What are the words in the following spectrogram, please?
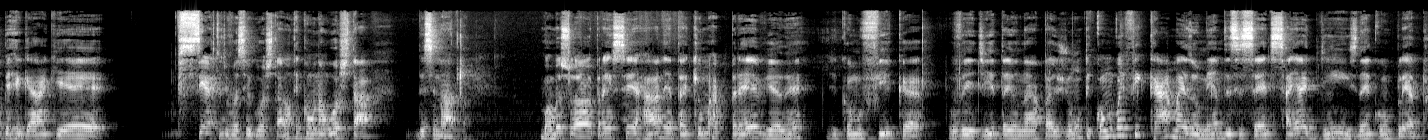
pegar que é certo de você gostar. Não tem como não gostar desse Napa. Bom, pessoal, para encerrar, né, tá aqui uma prévia, né, de como fica o Vegeta e o Nappa junto e como vai ficar mais ou menos esse set Saiyajins né, completo.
